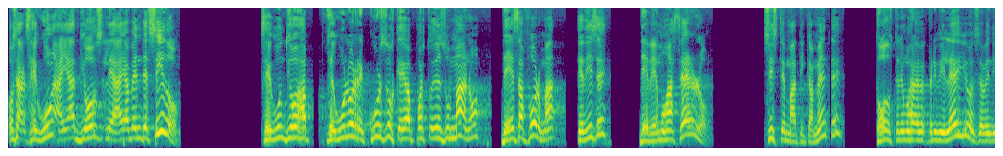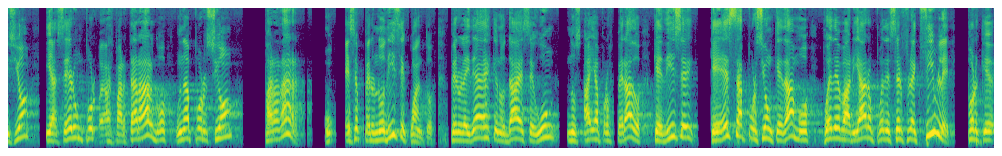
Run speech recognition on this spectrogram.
O sea, según haya Dios le haya bendecido. Según Dios, según los recursos que haya puesto en sus manos, de esa forma que dice, debemos hacerlo sistemáticamente. Todos tenemos el privilegio, esa bendición, y hacer un, apartar algo, una porción para dar. Ese, pero no dice cuánto. Pero la idea es que nos da según nos haya prosperado, que dice que esa porción que damos puede variar o puede ser flexible, porque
